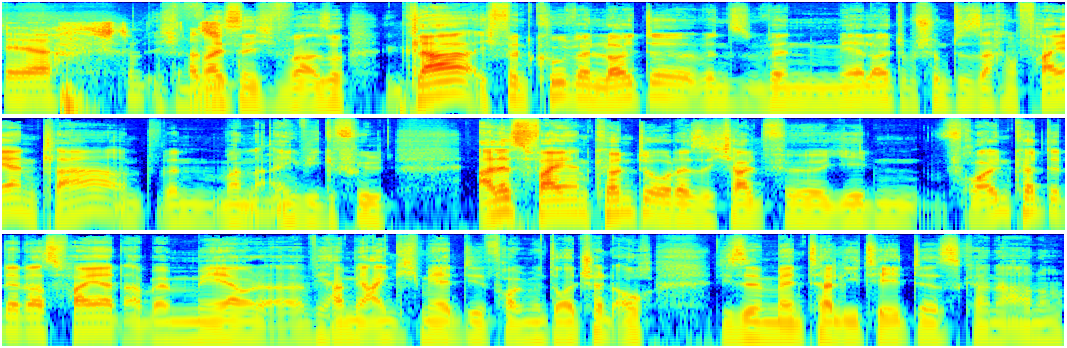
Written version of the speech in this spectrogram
Ja, stimmt. Ich Also, weiß nicht, also klar, ich finde cool, wenn Leute, wenn, wenn mehr Leute bestimmte Sachen feiern, klar, und wenn man Mhm. irgendwie gefühlt alles feiern könnte oder sich halt für jeden freuen könnte, der das feiert, aber mehr, oder wir haben ja eigentlich mehr, die, vor allem in Deutschland auch, diese Mentalität des, keine Ahnung,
